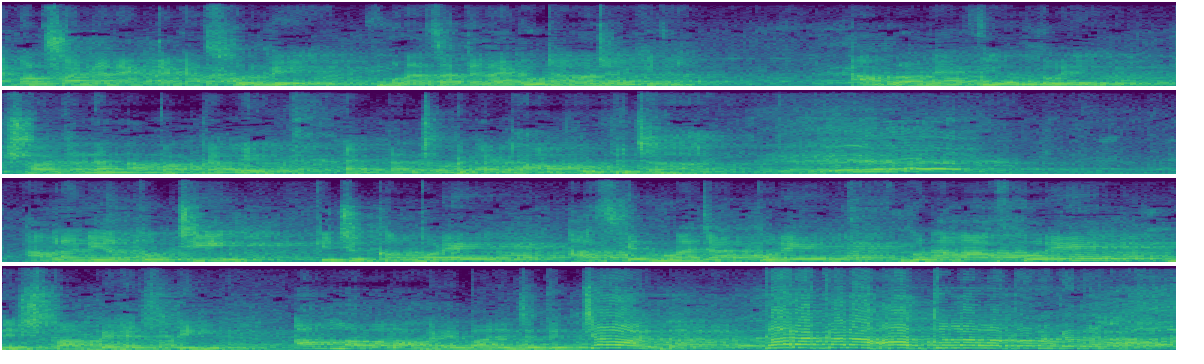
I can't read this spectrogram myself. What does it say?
এখন শয়তান একটা কাজ করবে, মোনাজাতের আগে উঠানো যায় কিনা? আমরা অনেক নিয়ত করে শয়তানের নাপাক কালে একটা চপেটা ঘাত করতে চাই। আমরা নিয়োগ করছি কিছুক্ষণ পরে আজকের মোনাজাত করে গুনা মাফ করে, নিষ্পাপ বেহেস্তি আল্লাহ বলা হয়ে বাড়ি যেতে চাই কারা কারা হাত তুলে আল্লাহ তালাকে দেখা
